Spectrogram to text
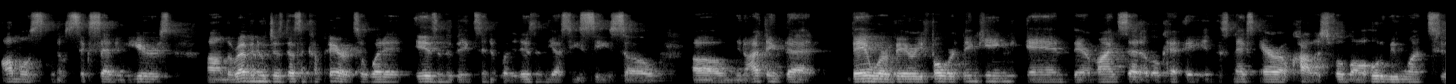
almost you know six, seven years. Um, the revenue just doesn't compare to what it is in the Big Ten and what it is in the SEC. So, um, you know, I think that they were very forward thinking and their mindset of, okay, in this next era of college football, who do we want to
